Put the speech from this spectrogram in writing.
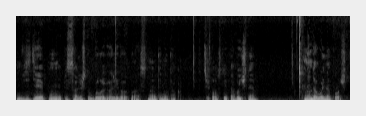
везде, я помню, писали, что было горело глаз, но это не так. Стекло стоит обычное, но довольно прочное.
